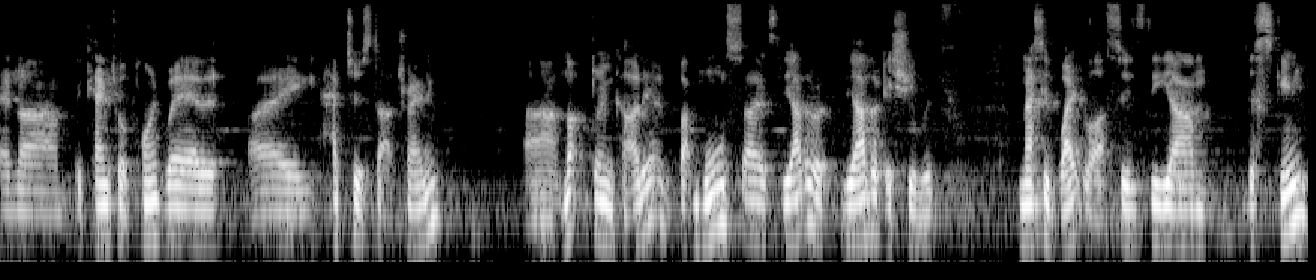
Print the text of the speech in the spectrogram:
and um, it came to a point where I had to start training. Uh, not doing cardio, but more so it's the other the other issue with massive weight loss is the um, the skin,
